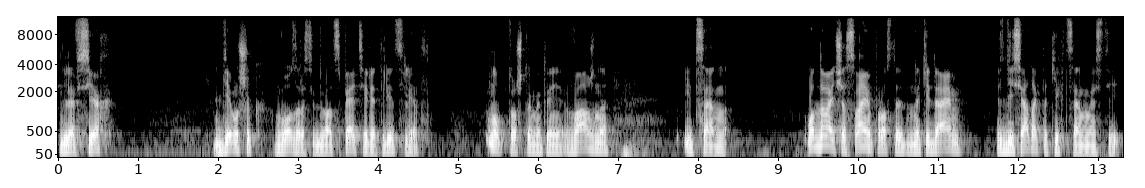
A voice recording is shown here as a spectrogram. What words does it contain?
для всех девушек в возрасте 25-30 лет. Ну, то, что им это важно и ценно. Вот давайте сейчас с вами просто накидаем с десяток таких ценностей.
